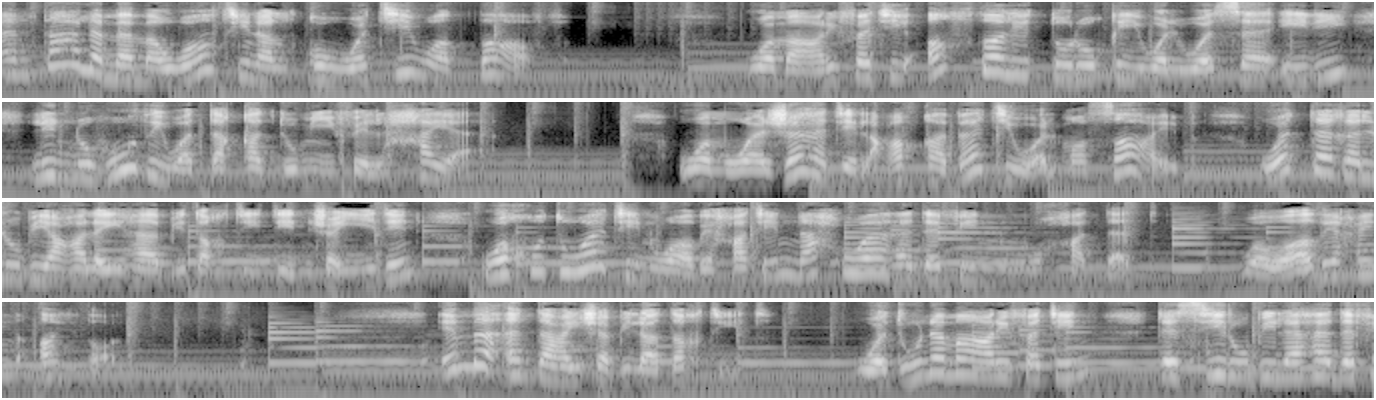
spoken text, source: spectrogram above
أن تعلم مواطن القوة والضعف. ومعرفة أفضل الطرق والوسائل للنهوض والتقدم في الحياة ومواجهة العقبات والمصاعب والتغلب عليها بتخطيط جيد وخطوات واضحة نحو هدف محدد وواضح أيضا. إما أن تعيش بلا تخطيط ودون معرفة تسير بلا هدف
